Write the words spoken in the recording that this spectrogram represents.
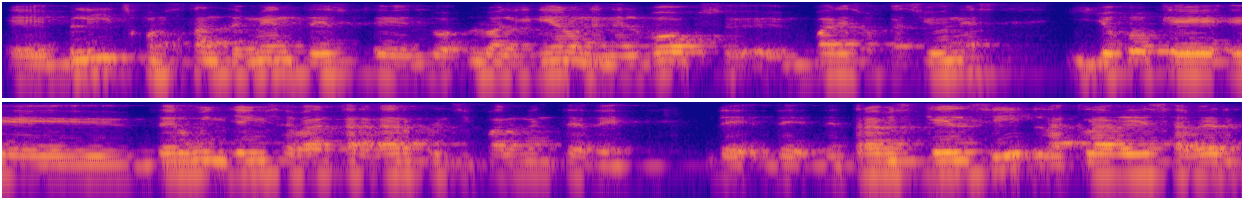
eh, blitz constantemente, eh, lo, lo, alinearon en el box eh, en varias ocasiones y yo creo que eh, Derwin James se va a encargar principalmente de, de, de, de, Travis Kelsey. La clave es saber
